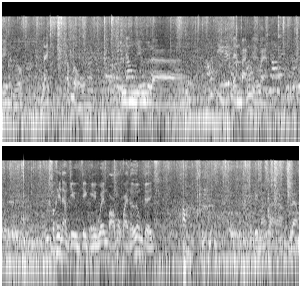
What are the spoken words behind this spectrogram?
ghi hình luôn. Đây tốc độ nhanh như là tên bắn này các bạn. Có khi nào chị chị, chị quên bỏ một vài thứ không chị? Không chị nói là làm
